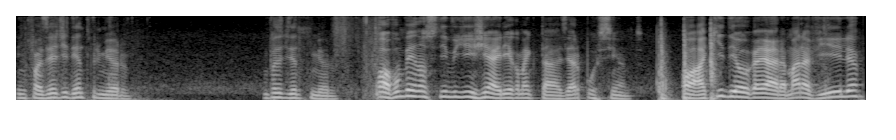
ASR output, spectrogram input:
Tem que fazer de dentro primeiro. Vamos fazer de dentro primeiro. Ó, vamos ver nosso nível de engenharia como é que tá. 0%. Ó, aqui deu, galera. Maravilha.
